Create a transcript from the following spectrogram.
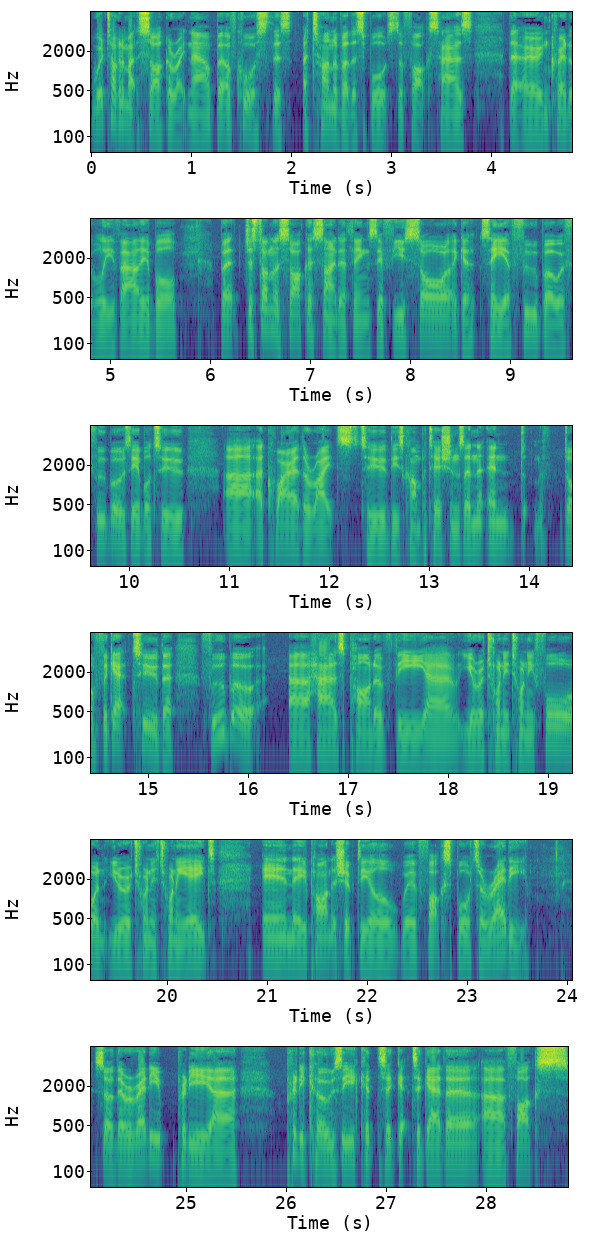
we're talking about soccer right now, but of course, there's a ton of other sports that Fox has that are incredibly valuable. But just on the soccer side of things, if you saw, like, a, say, a Fubo, if Fubo is able to uh, acquire the rights to these competitions, and and don't forget too that Fubo uh, has part of the uh, Euro 2024 and Euro 2028 in a partnership deal with Fox Sports already. So they're already pretty uh, pretty cozy to get together. Uh, Fox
